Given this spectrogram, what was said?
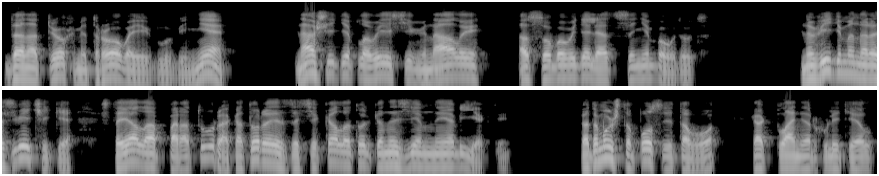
да на трехметровой глубине, наши тепловые сигналы особо выделяться не будут. Но, видимо, на разведчике стояла аппаратура, которая засекала только наземные объекты, потому что после того, как планер улетел,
